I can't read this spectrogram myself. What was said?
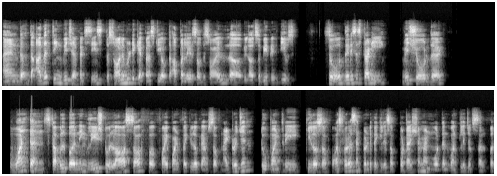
And the the other thing which affects is the solubility capacity of the upper layers of the soil uh, will also be reduced. So there is a study which showed that one ton stubble burning leads to a loss of uh, 5.5 kilograms of nitrogen, 2.3 kilos of phosphorus, and 25 kilos of potassium, and more than one kilo of sulfur.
